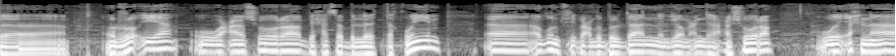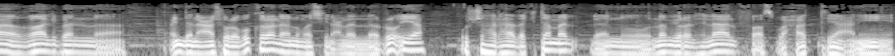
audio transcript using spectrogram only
آه الرؤية وعاشوراء بحسب التقويم. آه أظن في بعض البلدان اليوم عندها عاشوراء وإحنا غالبا آه عندنا عاشوراء بكرة لأنه ماشيين على الرؤية والشهر هذا اكتمل لأنه لم يرى الهلال فأصبحت يعني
